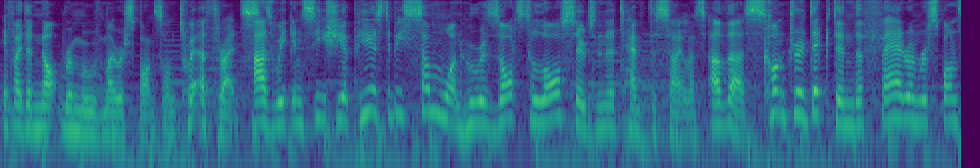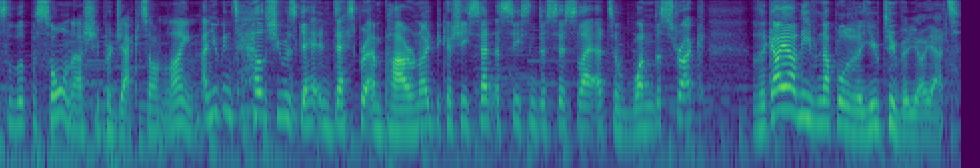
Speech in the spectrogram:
if I did not remove my response on Twitter threads. As we can see, she appears to be someone who resorts to lawsuits in an attempt to silence others, contradicting the fair and responsible persona she projects online. And you can tell she was getting desperate and paranoid because she sent a cease and desist letter to Wonderstruck. The guy hadn't even uploaded a YouTube video yet.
